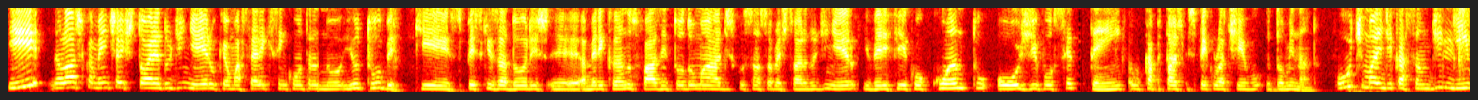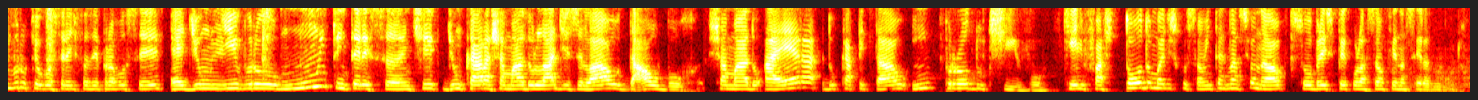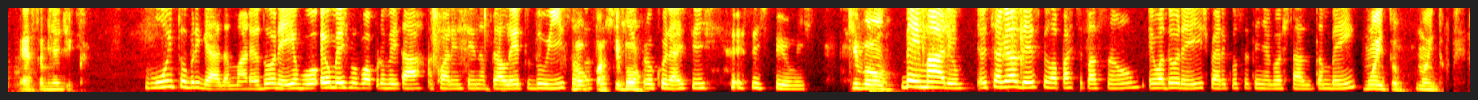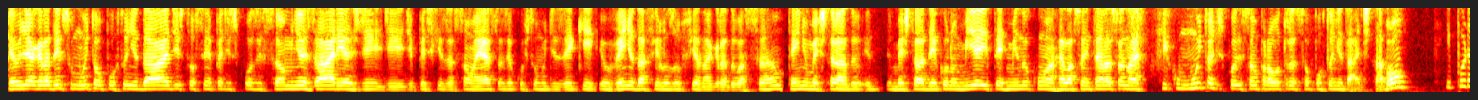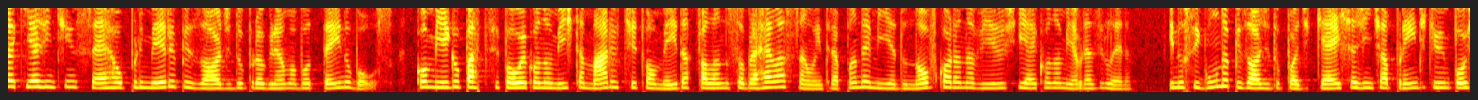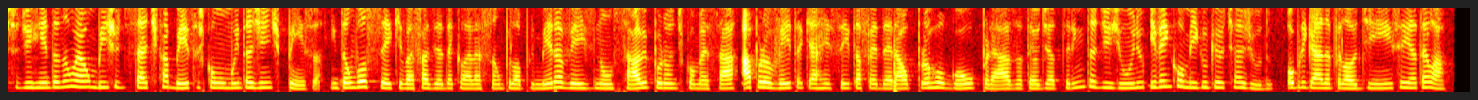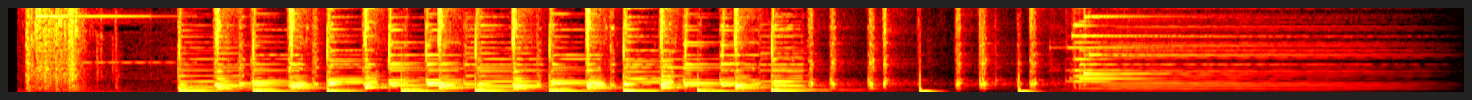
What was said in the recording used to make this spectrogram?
E, logicamente, a história do dinheiro, que é uma série que se encontra no YouTube, que pesquisadores eh, americanos fazem toda uma discussão sobre a história do dinheiro e verificam o quanto hoje você tem o capital especulativo dominando. Última indicação de livro que eu gostaria de fazer para você é de um livro muito interessante de um cara chamado Ladislau Dalbor, chamado A Era do Capital Improdutivo, que ele faz toda uma discussão internacional sobre a especulação financeira no mundo. Essa é a minha dica. Muito obrigada, Mari. Adorei. Eu, vou, eu mesma vou aproveitar a quarentena para ler tudo isso, Opa, assistir procurar esses, esses filmes. Que bom. Bem, Mário, eu te agradeço pela participação. Eu adorei, espero que você tenha gostado também. Muito, muito. Eu lhe agradeço muito a oportunidade, estou sempre à disposição. Minhas áreas de, de, de pesquisa são essas. Eu costumo dizer que eu venho da filosofia na graduação, tenho mestrado, mestrado em economia e termino com a relações internacionais. Fico muito à disposição para outras oportunidades, tá bom? E por aqui a gente encerra o primeiro episódio do programa Botei no Bolso. Comigo participou o economista Mário Tito Almeida falando sobre a relação entre a pandemia do novo coronavírus e a economia brasileira. E no segundo episódio do podcast, a gente aprende que o imposto de renda não é um bicho de sete cabeças como muita gente pensa. Então você que vai fazer a declaração pela primeira vez e não sabe por onde começar, aproveita que a Receita Federal prorrogou o prazo até o dia 30 de junho e vem comigo que eu te ajudo. Obrigada pela audiência e até lá.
